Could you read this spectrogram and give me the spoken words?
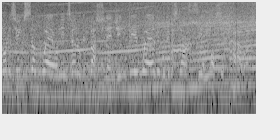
monitoring somewhere on the internal combustion engine. Be aware that we're going to start to see a loss of power.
